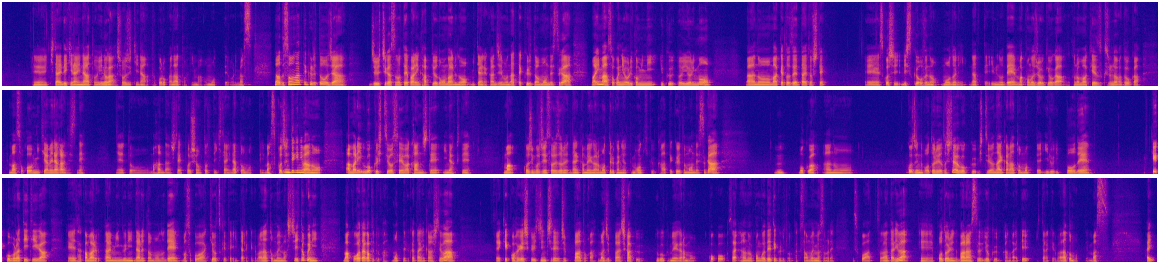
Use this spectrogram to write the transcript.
えー、期待できないなというのが正直なところかなと今思っております。なのでそうなってくると、じゃあ、11月のテーパリング発表どうなるの？みたいな感じにもなってくるとは思うんですが、まあ今はそこに織り込みに行くというよりも、あの、マーケット全体として、えー、少しリスクオフのモードになっているので、まあこの状況がこのまま継続するのかどうか、まあそこを見極めながらですね、え、ー、と、まあ、判断してポジションを取っていきたいなと思っています。個人的にはあの、あまり動く必要性は感じていなくて、まあ、個人個人それぞれ何か銘柄を持ってるかによっても大きく変わってくると思うんですが、うん、僕は、あの、個人のポートリオとしては動く必要はないかなと思っている一方で、結構ボラティティが、高まるタイミングになると思うので、まあ、そこは気をつけていただければなと思いますし、特に、まあ、小型株とか持ってる方に関しては、え結構激しく1日で10%とか、まあ、10%近く動く銘柄もここあの今後出てくるとたくさん思いますのでそこはそのあたりは、えー、ポートリオのバランスよく考えていただければなと思っています。はい。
